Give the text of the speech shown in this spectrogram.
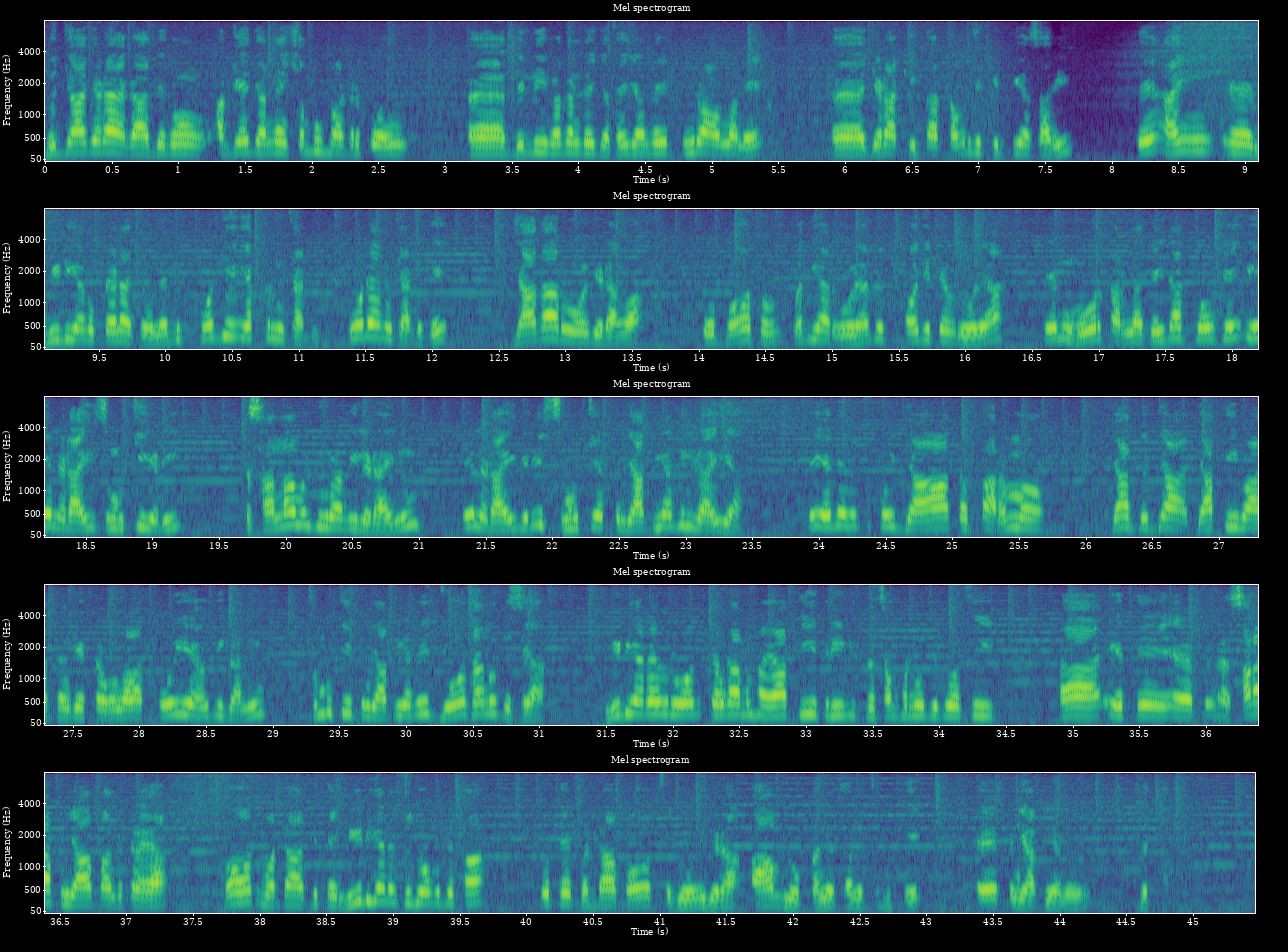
ਦੂਜਾ ਜਿਹੜਾ ਹੈਗਾ, ਜਦੋਂ ਅੱਗੇ ਜਾਂਦੇ ਸ਼ੰਭੂ ਬਾਰਡਰ ਤੋਂ ਅਸੀਂ ਦਿੱਲੀ ਵਧਣ ਦੇ ਜਥੇ ਜਾਂਦੇ ਪੂਰਾ ਉਹਨਾਂ ਨੇ ਜਿਹੜਾ ਕੀਤਾ ਕਵਰੇਜ ਕੀਤੀ ਆ ਸਾਰੀ। ਤੇ ਅਸੀਂ ਮੀਡੀਆ ਨੂੰ ਕਹਿਣਾ ਚਾਹੁੰਦੇ ਵੀ ਕੁਝ ਇੱਕ ਨੂੰ ਛੱਡ ਕੇ ਥੋੜਿਆਂ ਨੂੰ ਛੱਡ ਕੇ, ਜ਼ਿਆਦਾ ਰੋਲ ਜਿਹੜਾ ਵਾ, ਉਹ ਬਹੁਤ ਵਧੀਆ ਰੋਲ ਆ ਤੇ ਪੋਜ਼ਿਟਿਵ ਰੋਲ ਆ। ਇਹਨੂੰ ਹੋਰ ਕਰਨਾ ਚਾਹੀਦਾ, ਕਿਉਂਕਿ ਇਹ ਲੜਾਈ ਸਮੁੱਚੀ ਜਿਹੜੀ, ਕਿਸਾਨਾਂ ਮਜ਼ਦੂਰਾਂ ਦੀ ਲੜਾਈ ਨਹੀਂ, ਇਹ ਲੜਾਈ ਜਿਹੜੀ ਸਮੁੱਚੇ ਪੰਜਾਬੀਆਂ ਦੀ ਲੜਾਈ ਆ। ਤੇ ਇਹਦੇ ਵਿੱਚ ਕੋਈ ਜਾਤ, ਧਰਮ ਜਾਂ ਦੂਜਾ ਜਾਤੀਵਾਦ ਦੰਗੇ ਕਰਾਉਣ ਵਾਲਾ ਕੋਈ ਇਹੋ ਜਿਹੀ ਗੱਲ ਨਹੀਂ। ਸਮੁੱਚੀ ਪੰਜਾਬੀਆਂ ਦੇ ਜੋ ਸਾਨੂੰ ਦੱਸਿਆ, ਮੀਡੀਆ ਨੇ ਵੀ ਰੋਲ ਚੰਗਾ ਨਿਭਾਇਆ। 30 ਤਰੀਕ ਦਸੰਬਰ ਨੂੰ ਜਦੋਂ ਅਸੀਂ ਇੱਥੇ ਸਾਰਾ ਪੰਜਾਬ ਬੰਦ ਕਰਾਇਆ, ਬਹੁਤ ਵੱਡਾ ਜਿੱਥੇ ਮੀਡੀਆ ਨੇ ਸਹਿਯੋਗ ਦਿੱਤਾ, ਉੱਥੇ ਵੱਡਾ ਬਹੁਤ ਸਹਿਯੋਗ ਜਿਹੜਾ ਆਮ ਲੋਕਾਂ ਨੇ ਸਾਨੂੰ ਸਮੁੱਚੇ ਪੰਜਾਬੀਆਂ ਨੂੰ ਦਿੱਤਾ।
